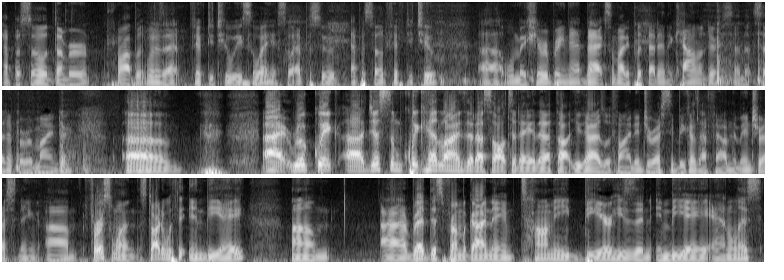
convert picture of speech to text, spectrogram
episode number probably what is that? 52 weeks away. So episode episode 52. Uh we'll make sure we bring that back. Somebody put that in the calendar, set up, set up a reminder. Um all right, real quick, uh, just some quick headlines that I saw today that I thought you guys would find interesting because I found them interesting. Um, first one, starting with the NBA. Um, I read this from a guy named Tommy Beer. He's an NBA analyst.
